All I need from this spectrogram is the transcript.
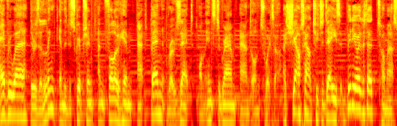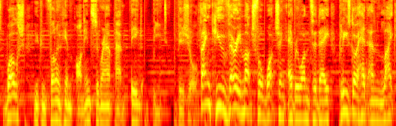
everywhere. There is a link in the description and follow him at Ben Rosette on Instagram and on Twitter. A shout out to today's video editor, Thomas Walsh. You can follow him on Instagram at Big Beat visual. Thank you very much for watching everyone today. Please go ahead and like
